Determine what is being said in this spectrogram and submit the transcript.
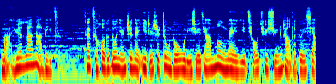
马约拉纳粒子，在此后的多年之内，一直是众多物理学家梦寐以求去寻找的对象。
